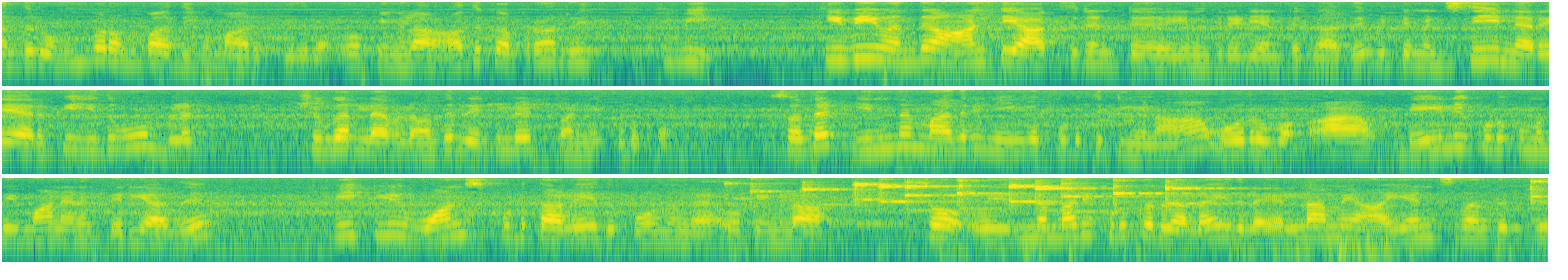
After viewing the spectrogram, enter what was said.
வந்து ரொம்ப ரொம்ப அதிகமாக இருக்குது இதில். ஓகேங்களா அதுக்கப்புறம் ரிச் கிவி கிவி வந்து ஆன்டி ஆக்சிடென்ட் இன்க்ரீடியண்ட்டுங்க அது. விட்டமின் சி நிறைய இருக்குது இதுவும் பிளட் சுகர் லெவலை வந்து ரெகுலேட் பண்ணி கொடுக்கும். ஸோ தட் இந்த மாதிரி நீங்கள் கொடுத்துட்டிங்கன்னா ஒரு டெய்லி கொடுக்க முடியுமான்னு எனக்கு தெரியாது. வீக்லி ஒன்ஸ் கொடுத்தாலே இது போதுங்க. ஓகேங்களா ஸோ இந்த மாதிரி கொடுக்குறதால இதில் எல்லாமே அயன்ஸ் வந்துடுது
